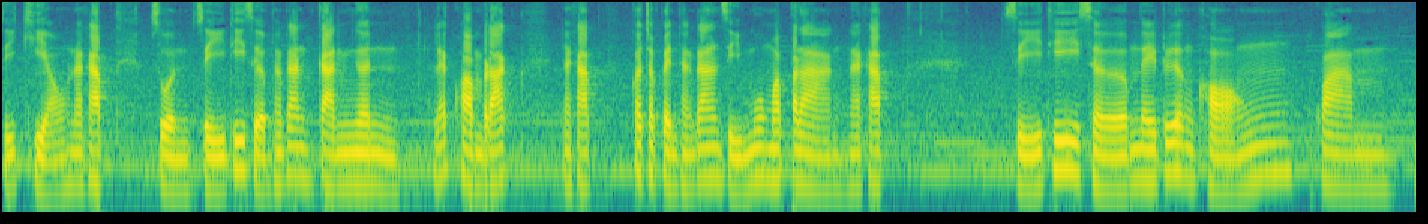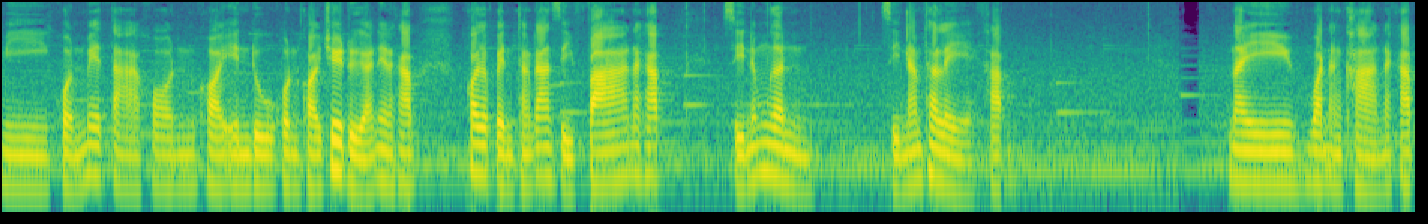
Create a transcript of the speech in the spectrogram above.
สีเขียวนะครับ ส่วนสีที่เสริมทางด้านการเงินและความรักนะครับ ก็จะเป็นทางด้านสีม่วงมะปรางนะครับ สีที่เสริมในเรื่องของความมีคนเมตตาคนคอยเอ็นดู คนคอยช่วยเหลือเนี่ยนะครับ ก็จะเป็นทางด้านสีฟ้านะครับ สีน้ำเงิน สีน้ำทะเลครับ ในวันอังคารนะครับ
